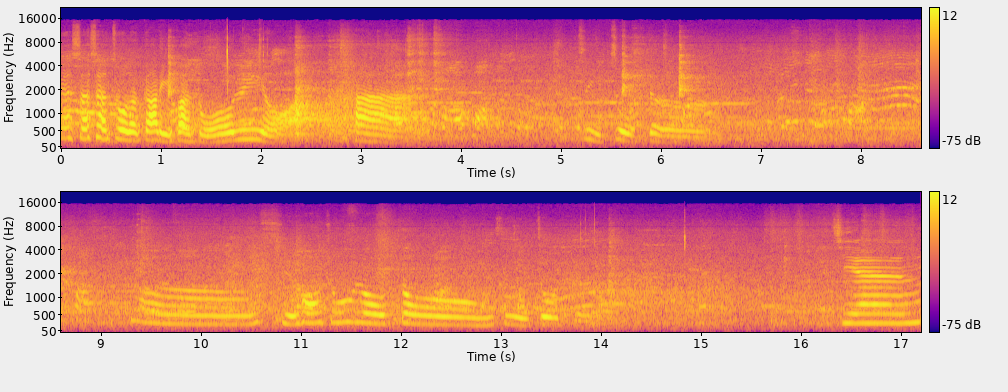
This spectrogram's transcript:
因为珊珊做的咖喱饭多 real 啊，看自己做的。嗯，雪花猪肉冻自己做的。煎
